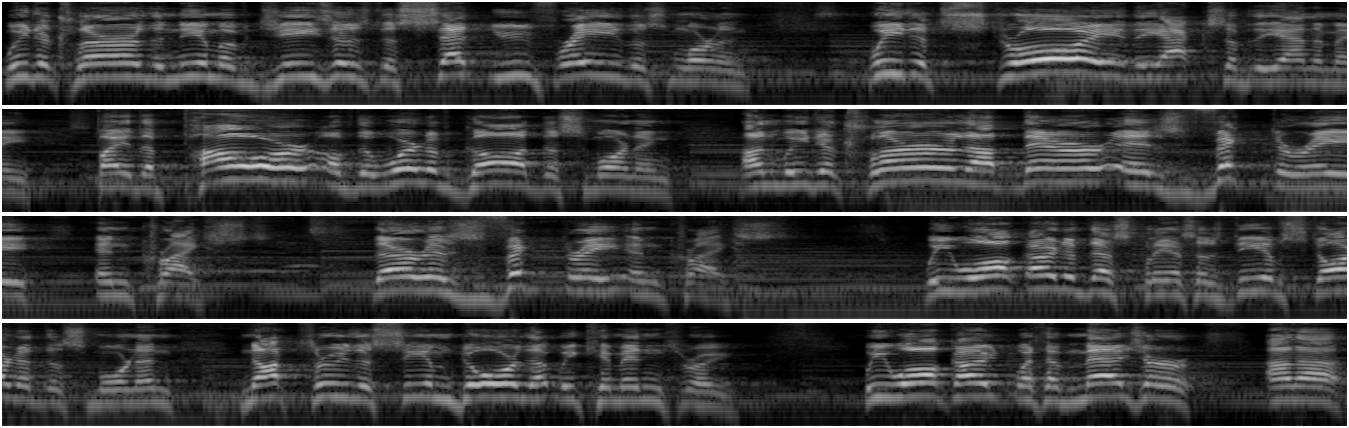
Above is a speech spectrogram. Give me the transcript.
We declare the name of Jesus to set you free this morning. We destroy the acts of the enemy by the power of the Word of God this morning. And we declare that there is victory in Christ. There is victory in Christ. We walk out of this place as Dave started this morning not through the same door that we came in through. We walk out with a measure and a,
